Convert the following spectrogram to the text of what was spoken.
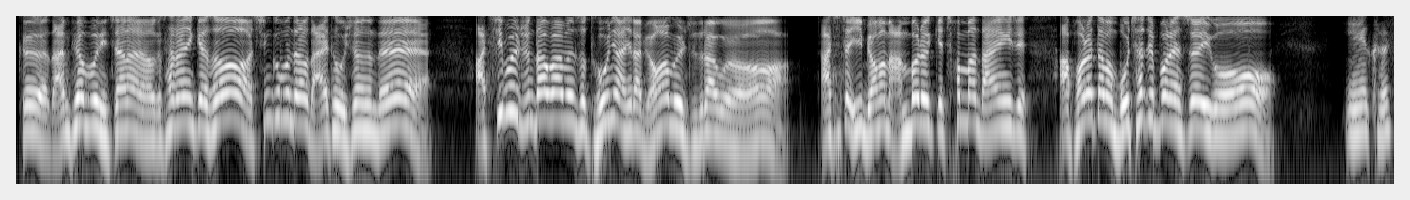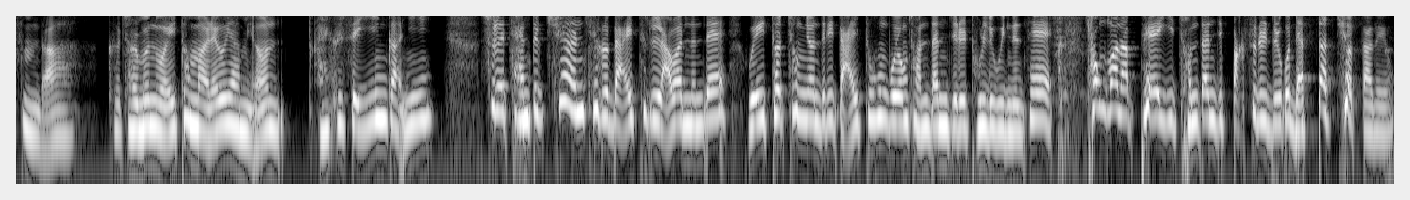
그 남편분 있잖아요. 그 사장님께서 친구분들하고 나이트 오셨는데, 아, 팁을 준다고 하면서 돈이 아니라 명함을 주더라고요. 아, 진짜 이 명함 안 버렸게 천만 다행이지. 아, 버렸다면 못 찾을 뻔했어요, 이거. 예, 그렇습니다. 그 젊은 웨이터 말에 의하면, 아이, 글쎄, 이 인간이 술에 잔뜩 취한 채로 나이트를 나왔는데, 웨이터 청년들이 나이트 홍보용 전단지를 돌리고 있는 새, 현관 앞에 이 전단지 박스를 들고 냅다 튀었다네요.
